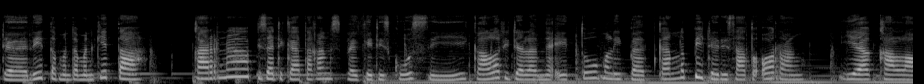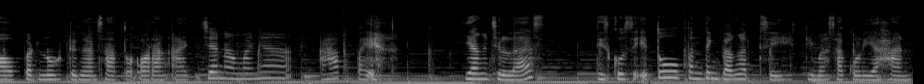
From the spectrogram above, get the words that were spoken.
dari teman-teman kita. Karena bisa dikatakan sebagai diskusi kalau di dalamnya itu melibatkan lebih dari satu orang ya kalau penuh dengan satu orang aja namanya apa ya yang jelas diskusi itu penting banget sih di masa kuliahan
